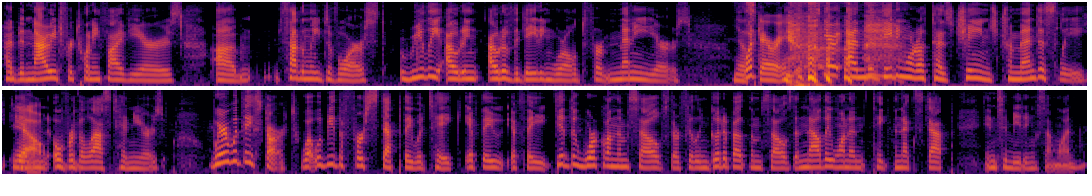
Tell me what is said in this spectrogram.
had been married for 25 years, um, suddenly divorced, really outing out of the dating world for many years, yeah, what, scary. it's scary, and the dating world has changed tremendously yeah. in, over the last 10 years. Where would they start? What would be the first step they would take if they if they did the work on themselves? They're feeling good about themselves, and now they want to take the next step into meeting someone.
